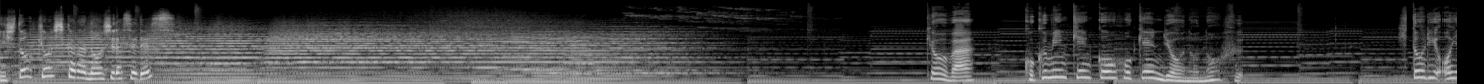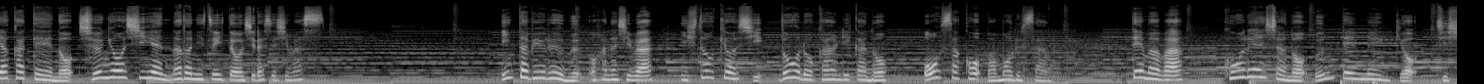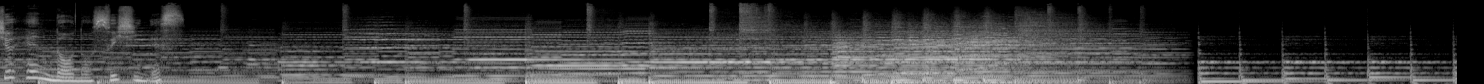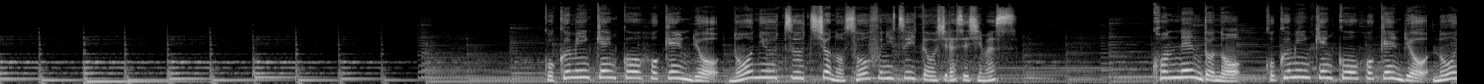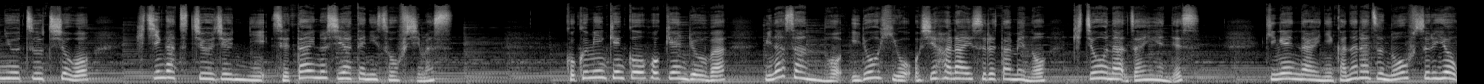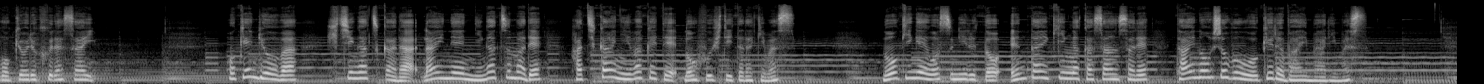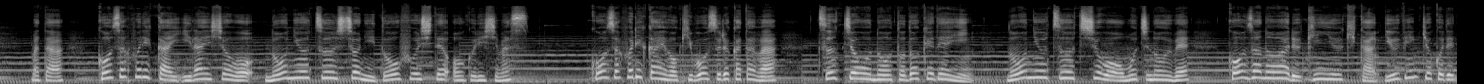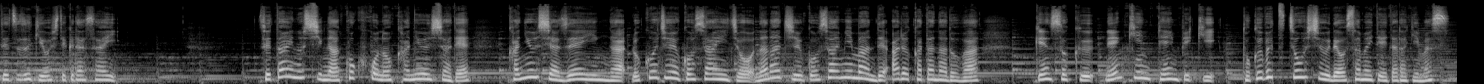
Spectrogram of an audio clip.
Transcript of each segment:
西東京市からのお知らせです。今日は国民健康保険料の納付。一人親家庭の就業支援などについてお知らせします。インタビュールームお話は西東京市道路管理課の大迫守さん。テーマは高齢者の運転免許自主返納の推進です。国民健康保険料納入通知書の送付についてお知らせします。今年度の国民健康保険料納入通知書を7月中旬に世帯主宛に送付します。国民健康保険料は皆さんの医療費をお支払いするための貴重な財源です。期限内に必ず納付するようご協力ください。保険料は7月から来年2月まで8回に分けて納付していただきます。納期限を過ぎると延滞金が加算され滞納処分を受ける場合もあります。また口座振替依頼書を納入通知書に同封してお送りします。口座振替を希望する方は通帳の届出印納入通知書をお持ちの上口座のある金融機関郵便局で手続きをしてください。世帯主が国庫の加入者で加入者全員が65歳以上75歳未満である方などは原則年金天引き特別徴収で納めていただきます。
